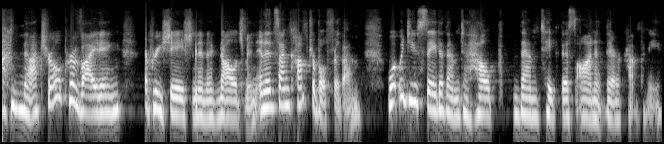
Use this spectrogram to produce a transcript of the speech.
unnatural providing appreciation and acknowledgement, and it's uncomfortable for them. What would you say to them to help them take this on at their company?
